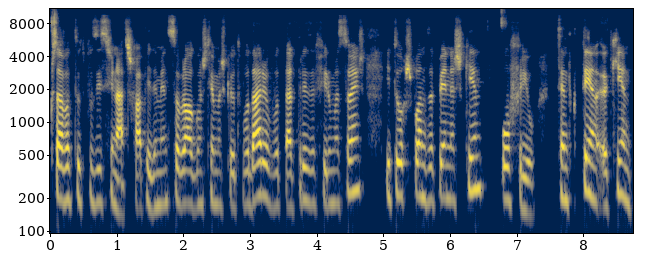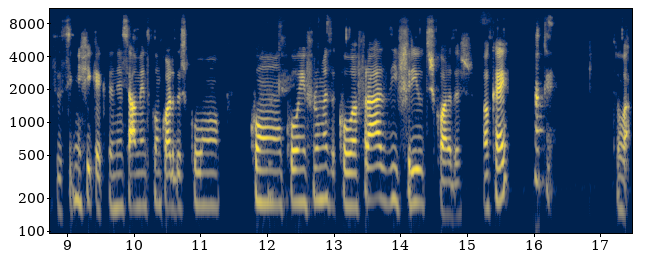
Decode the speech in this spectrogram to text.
gostava que tu te posicionasses rapidamente sobre alguns temas que eu te vou dar. Eu vou-te dar três afirmações e tu respondes apenas quente ou frio. Sendo que ten, quente significa que tendencialmente concordas com, com, com, a informação, com a frase e frio discordas, ok? Ok. Então vá.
